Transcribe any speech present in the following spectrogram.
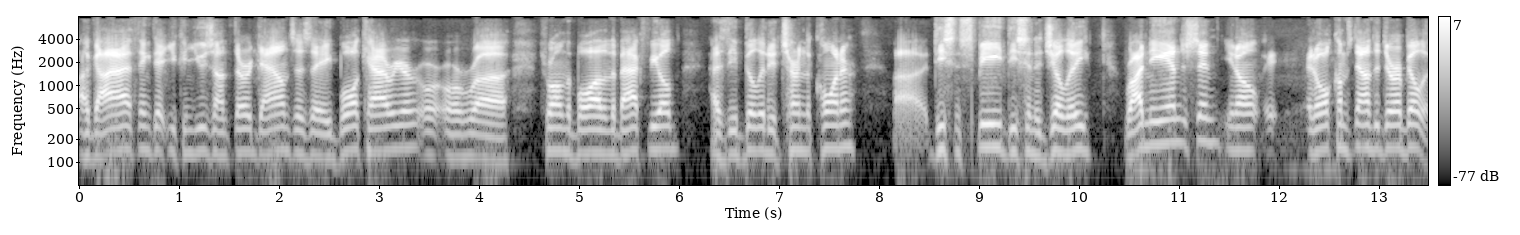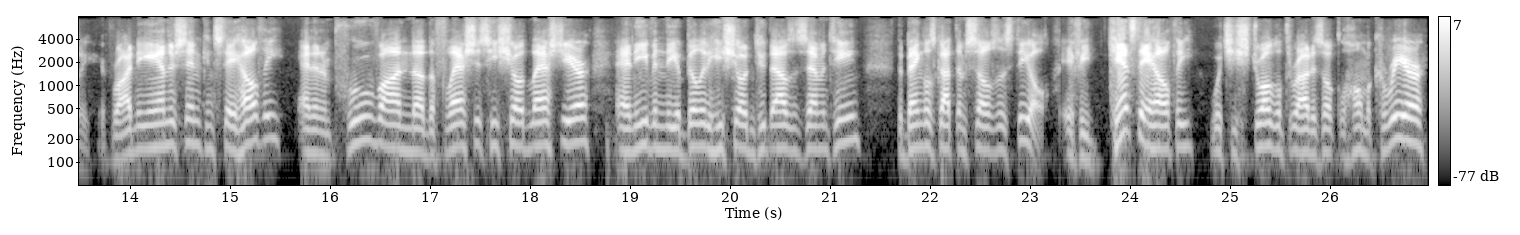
A guy I think that you can use on third downs as a ball carrier or, or uh, throwing the ball out of the backfield has the ability to turn the corner, uh, decent speed, decent agility. Rodney Anderson, you know, it, it, all comes down to durability. If Rodney Anderson can stay healthy and improve on the, the flashes he showed last year and even the ability he showed in 2017, the Bengals got themselves a steal. If he can't stay healthy, which he struggled throughout his Oklahoma career,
